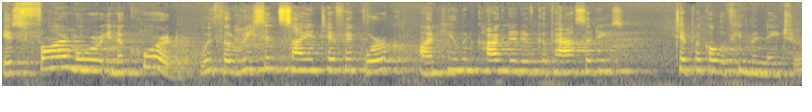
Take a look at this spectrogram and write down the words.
is far more in accord with the recent scientific work on human cognitive capacities typical of human nature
